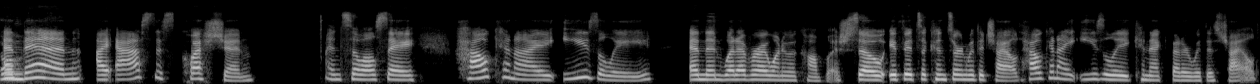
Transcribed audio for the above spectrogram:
Oh. And then I ask this question and so I'll say, how can I easily and then whatever I want to accomplish. So if it's a concern with a child, how can I easily connect better with this child?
